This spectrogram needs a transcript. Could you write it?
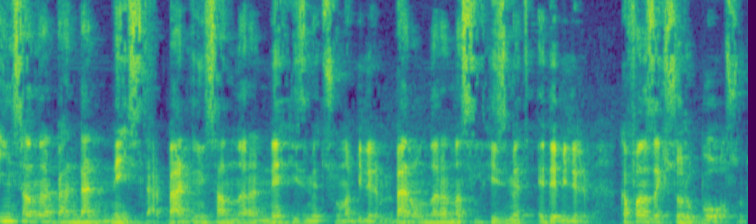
İnsanlar benden ne ister? Ben insanlara ne hizmet sunabilirim? Ben onlara nasıl hizmet edebilirim? Kafanızdaki soru bu olsun.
